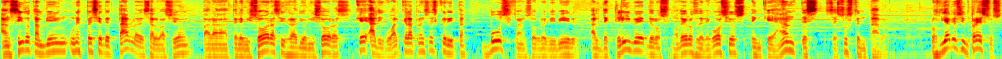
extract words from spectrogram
han sido también una especie de tabla de salvación para televisoras y radioemisoras que, al igual que la prensa escrita, buscan sobrevivir al declive de los modelos de negocios en que antes se sustentaban. Los diarios impresos,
